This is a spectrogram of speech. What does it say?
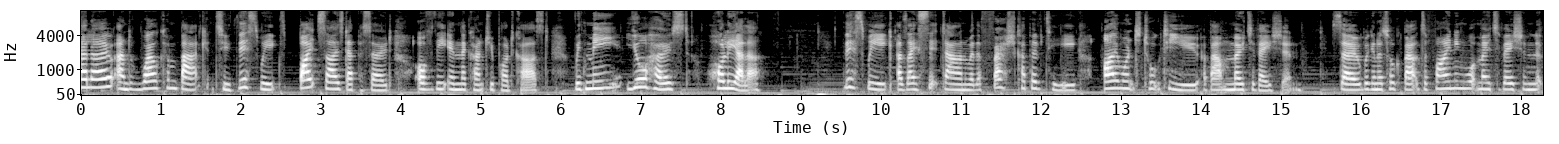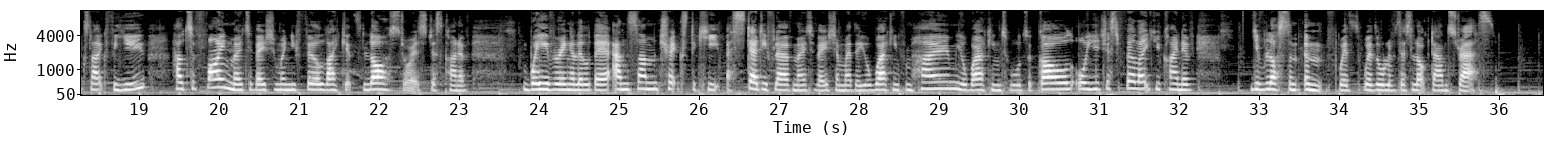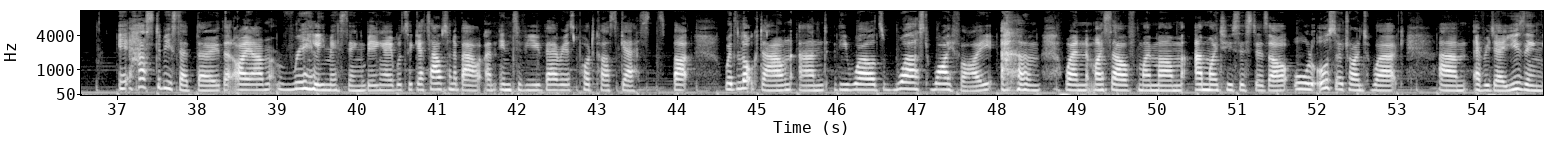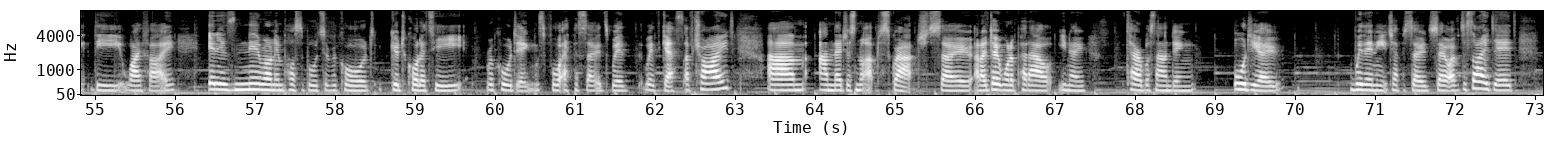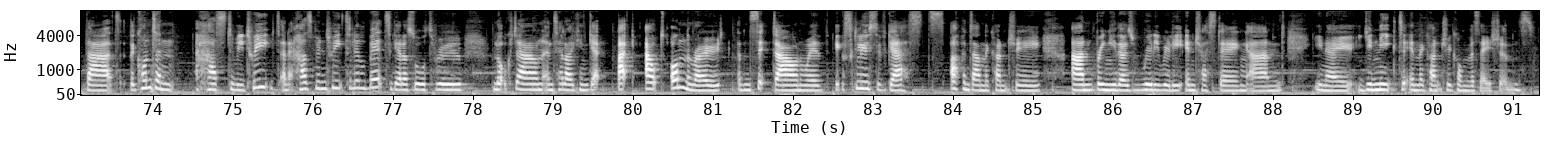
Hello, and welcome back to this week's bite sized episode of the In the Country podcast with me, your host, Hollie-Ella. This week, as I sit down with a fresh cup of tea, I want to talk to you about motivation. So, we're going to talk about defining what motivation looks like for you, how to find motivation when you feel like it's lost or it's just kind of wavering a little bit, and some tricks to keep a steady flow of motivation, whether you're working from home, you're working towards a goal, or you just feel like you kind of you've lost some oomph with, with all of this lockdown stress. It has to be said though that I am really missing being able to get out and about and interview various podcast guests, but with lockdown and the world's worst Wi Fi, um, when myself, my mum, and my two sisters are all also trying to work um, every day using the Wi Fi, it is near on impossible to record good quality recordings for episodes with with guests. I've tried, um, and they're just not up to scratch. So, and I don't want to put out, you know, terrible sounding audio within each episode. So I've decided that the content has to be tweaked, and it has been tweaked a little bit to get us all through lockdown until I can get back out on the road and sit down with exclusive guests up and down the country and bring you those really, really interesting and, you know, unique to in the country conversations.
